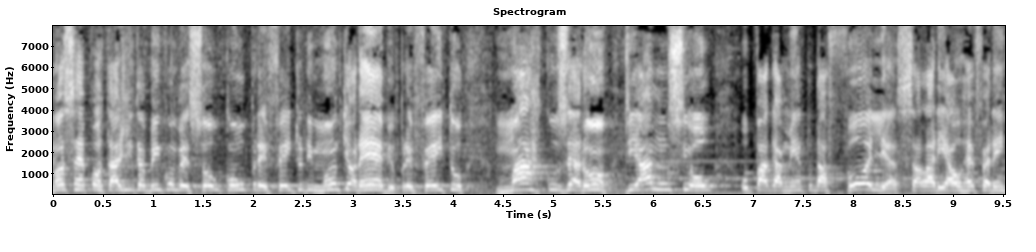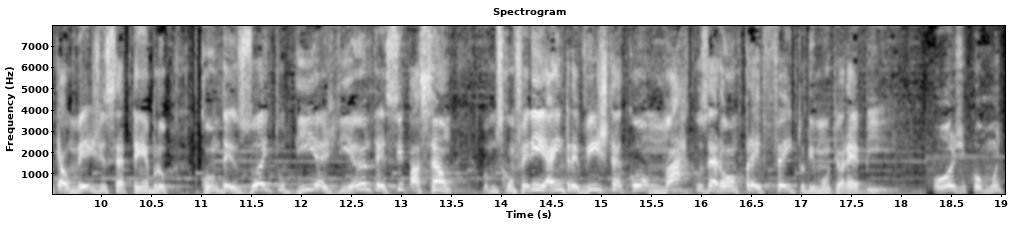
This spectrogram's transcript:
Nossa reportagem também conversou com o prefeito de Monte Oreb, o prefeito Marcos Zeron, que anunciou o pagamento da folha salarial referente ao mês de setembro com 18 dias de antecipação. Vamos conferir a entrevista com Marcos Zeron, prefeito de Monte Oreb. Hoje, com muito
